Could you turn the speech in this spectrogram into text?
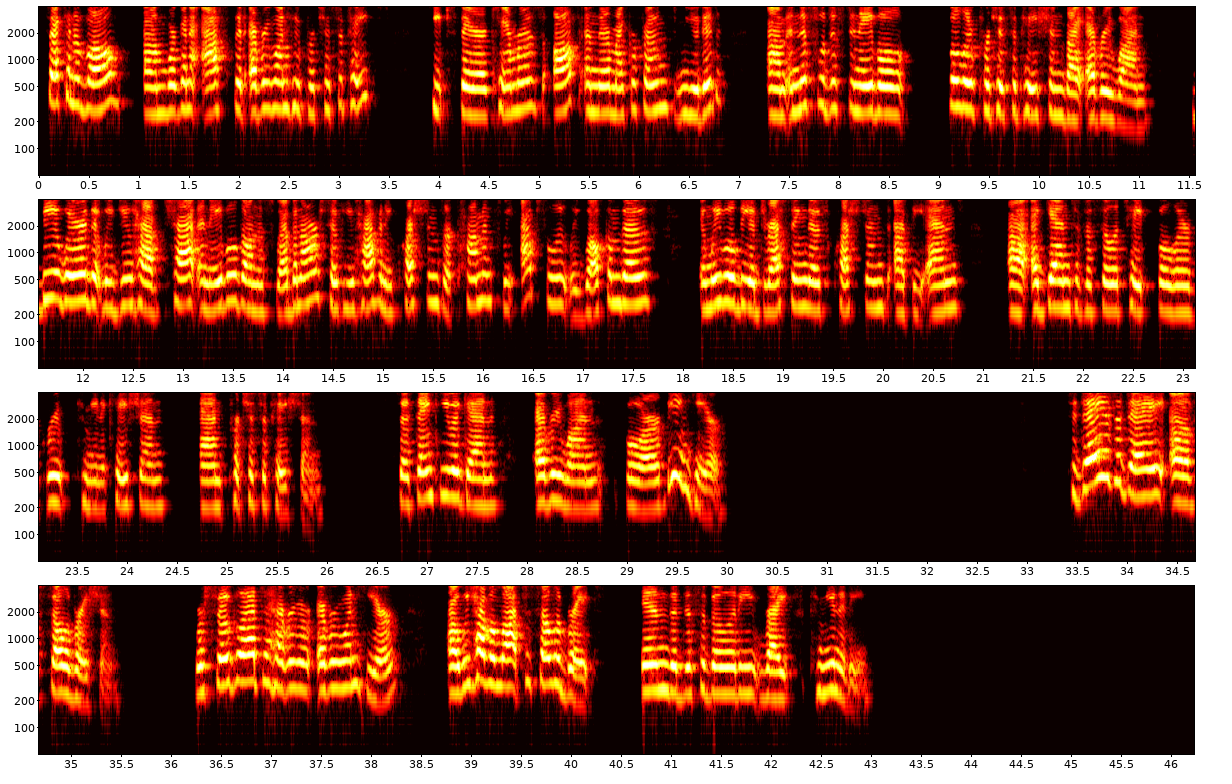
Second of all, um, we're gonna ask that everyone who participates keeps their cameras off and their microphones muted. Um, and this will just enable fuller participation by everyone. Be aware that we do have chat enabled on this webinar. So if you have any questions or comments, we absolutely welcome those. And we will be addressing those questions at the end, uh, again, to facilitate fuller group communication and participation. So thank you again, everyone, for being here. Today is a day of celebration. We're so glad to have everyone here. Uh, we have a lot to celebrate in the disability rights community.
